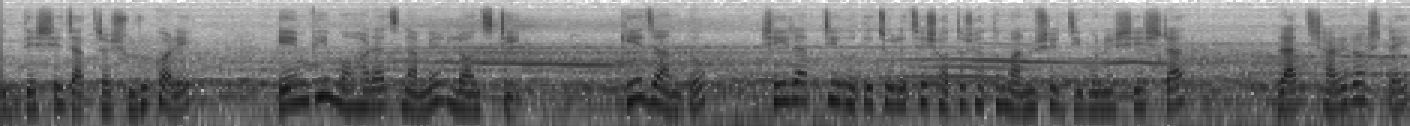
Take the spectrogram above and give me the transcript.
উদ্দেশ্যে যাত্রা শুরু করে এমভি মহারাজ নামের লঞ্চটি। কে জানতো, সেই রাতটি হতে চলেছে শত শত মানুষের জীবনের শেষ রাত। রাত সাড়ে দশটায়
